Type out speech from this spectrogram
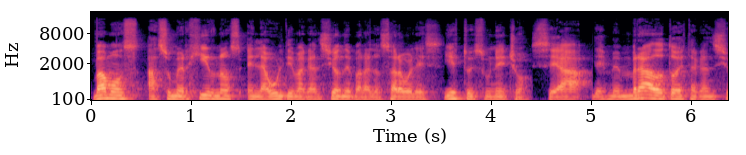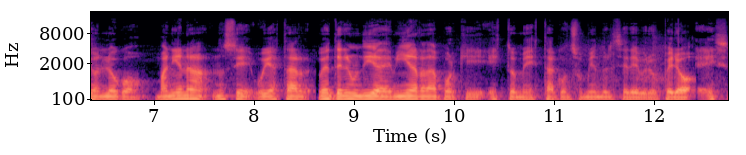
Vamos a sumergirnos en la última canción de Para los Árboles. Y esto es un hecho. Se ha desmembrado toda esta canción, loco. Mañana, no sé, voy a estar. Voy a tener un día de mierda porque esto me está consumiendo el cerebro. Pero es,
